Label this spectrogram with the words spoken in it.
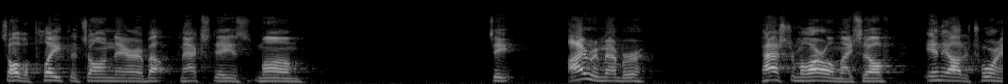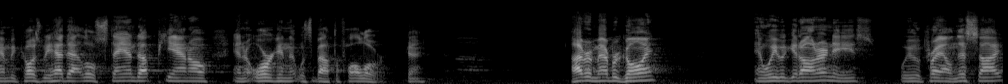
Saw the plate that's on there about Max Day's mom. See, I remember Pastor Morrow and myself in the auditorium because we had that little stand up piano and an organ that was about to fall over. Okay? I remember going, and we would get on our knees. We would pray on this side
